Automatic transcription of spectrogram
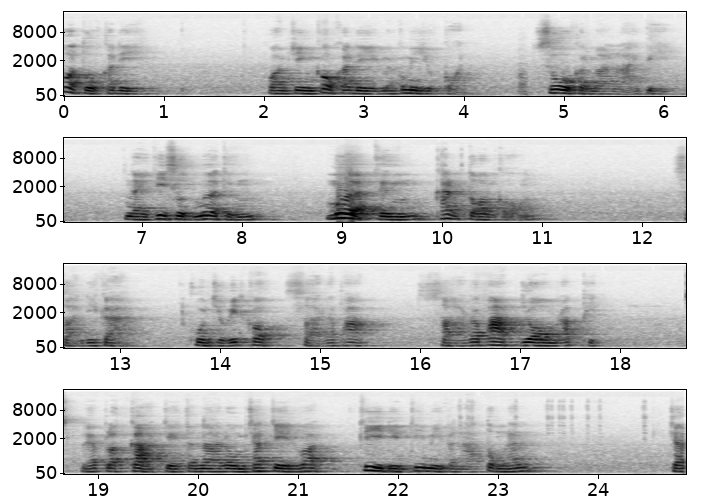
ก็ถูกคดี ความจริงก็คดีมันก็มีอยู่ก่อน สู้กันมาหลายปี ในที่สุดเมื่อถึงเมื่อถึงขั้นตอนของศาลฎีกา คุณชีวิตก็สารภาพ สารภาพยอมรับผิด และประกาศเจตนารมณ์ชัดเจนว่าที่ดินที่มีปัญหาตรงนั้น จะ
